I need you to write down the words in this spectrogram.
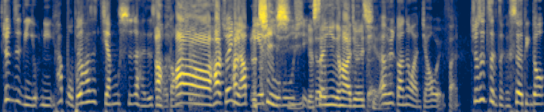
就是你你他我不知道他是僵尸还是什么东西啊，他所以你要憋住呼吸，有声音的话就会起来。要去端那碗脚尾饭，就是这整个设定都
